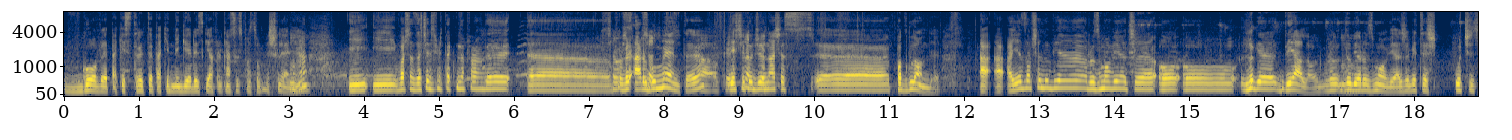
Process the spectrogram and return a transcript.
w głowie taki stricte taki nigeryjski, afrykański sposób myślenia. Mhm. I, I właśnie zaczęliśmy tak naprawdę e, argumenty, A, okej. jeśli chodzi o nasze e, podglądy. A, a, a ja zawsze lubię rozmawiać e, o, o lubię dialog, ro, Mhm. lubię rozmawiać, żeby też uczyć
